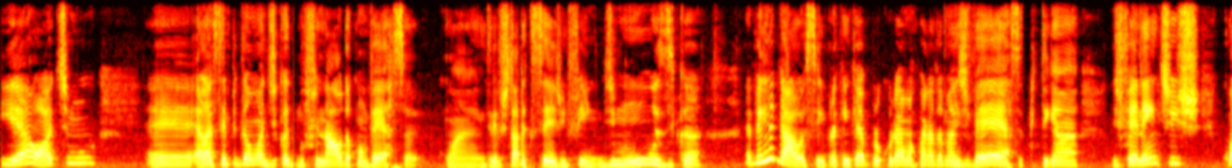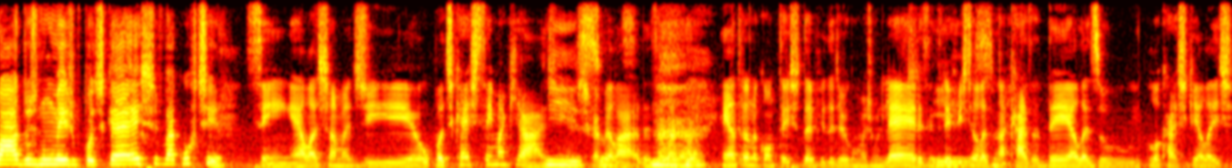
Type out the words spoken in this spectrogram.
E é ótimo. É, ela sempre dá uma dica no final da conversa, com a entrevistada que seja, enfim, de música. É bem legal, assim, para quem quer procurar uma parada mais diversa, que tenha diferentes quadros num mesmo podcast, vai curtir. Sim, ela chama de o podcast sem maquiagem, Isso, descabeladas. Ela entra no contexto da vida de algumas mulheres, entrevista Isso. elas na casa delas, os locais que elas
